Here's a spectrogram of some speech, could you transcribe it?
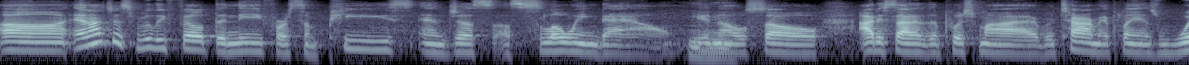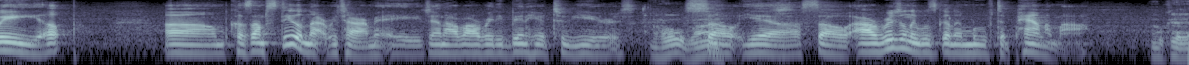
Uh, and I just really felt the need for some peace and just a slowing down, you know. So I decided to push my retirement plans way up because I'm still not retirement age and I've already been here two years. Oh, wow. So, yeah. So I originally was going to move to Panama. Okay.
